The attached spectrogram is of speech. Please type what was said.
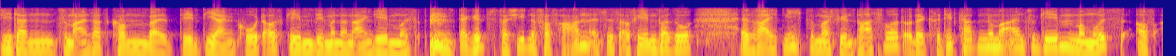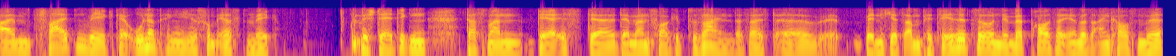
die dann zum Einsatz kommen, bei denen die einen Code ausgeben, den man dann eingeben muss. da gibt es verschiedene Verfahren. Es ist auf jeden Fall so, es reicht nicht, zum Beispiel ein Passwort oder Kreditkartennummer einzugeben. Man muss auf einem zweiten Weg, der unabhängig ist vom ersten Weg, bestätigen, dass man der ist, der, der man vorgibt zu sein. Das heißt, äh, wenn ich jetzt am PC sitze und im Webbrowser irgendwas einkaufen will,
